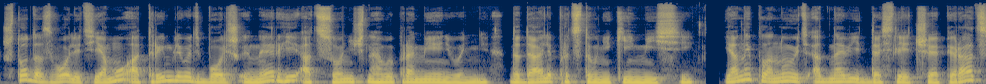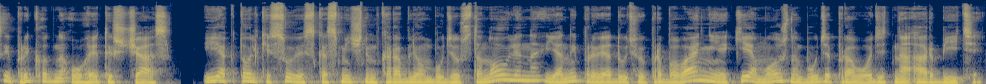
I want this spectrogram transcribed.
што дазволіць яму атрымліваць больш энергіі ад сонечнага выпраменьвання, дадалі прадстаўнікі місіі. Яны плануюць аднавіць даследчыя аперацыі прыкладна ў гэты ж час. І як толькі сувязь з касмічным караблём будзе ўстаноўлена, яны правядуць выпрабаванні, якія можна будзе праводзіць на арбіце.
